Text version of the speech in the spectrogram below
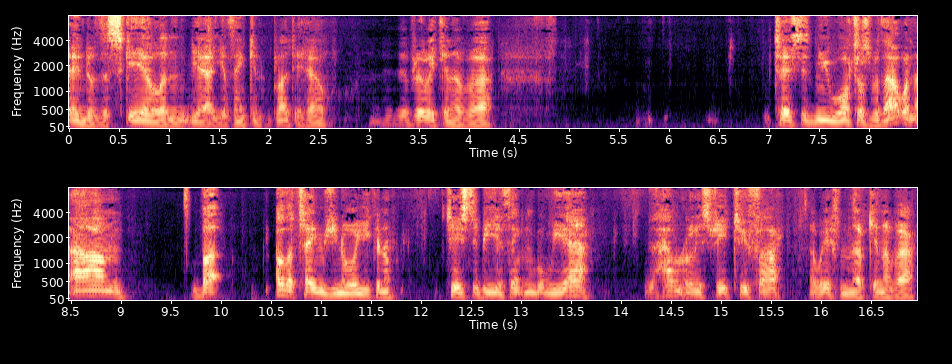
end of the scale, and yeah, you're thinking, bloody hell, they've really kind of uh, tested new waters with that one. Um, but other times, you know, you can taste the beer you're thinking, well, yeah, they haven't really strayed too far away from their kind of a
